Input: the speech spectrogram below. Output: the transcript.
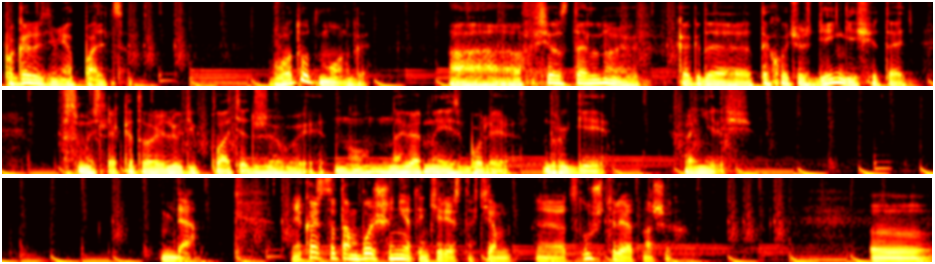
Покажите мне пальцем. Вот тут Монго. А все остальное, когда ты хочешь деньги считать, в смысле, которые люди платят живые, ну, наверное, есть более другие хранилища. Да. Мне кажется, там больше нет интересных тем э, от слушателей, от наших. Э,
